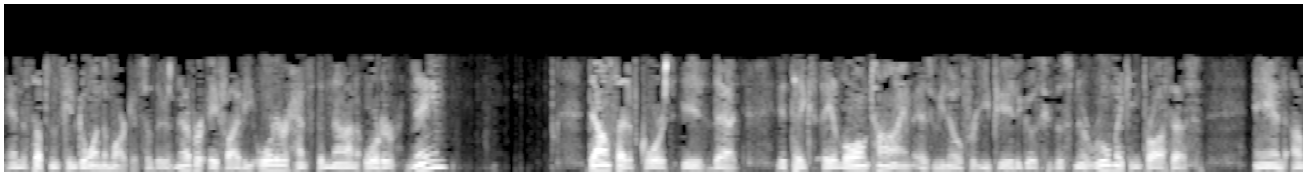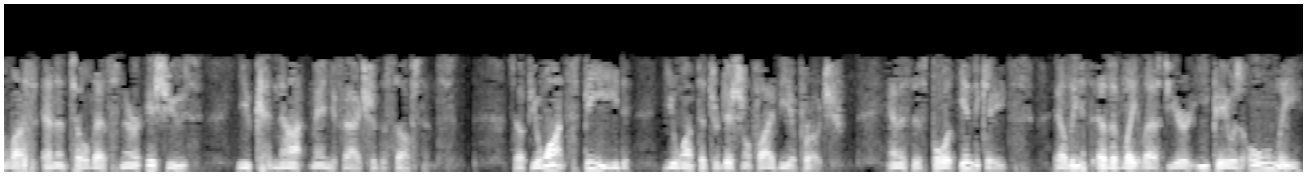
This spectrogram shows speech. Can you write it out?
and the substance can go on the market. So there's never a 5E order, hence the non-order name. Downside, of course, is that it takes a long time, as we know, for EPA to go through the SNUR rulemaking process and unless and until that SNUR issues, you cannot manufacture the substance. So if you want speed, you want the traditional 5E approach. And as this bullet indicates, at least as of late last year, EPA was only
